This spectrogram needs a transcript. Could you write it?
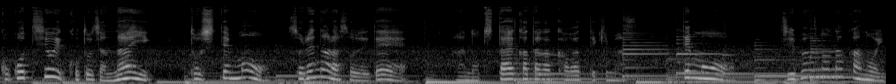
心地よいことじゃないとしてもそれならそれであの伝え方が変わってきます。でも自分の中の愛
